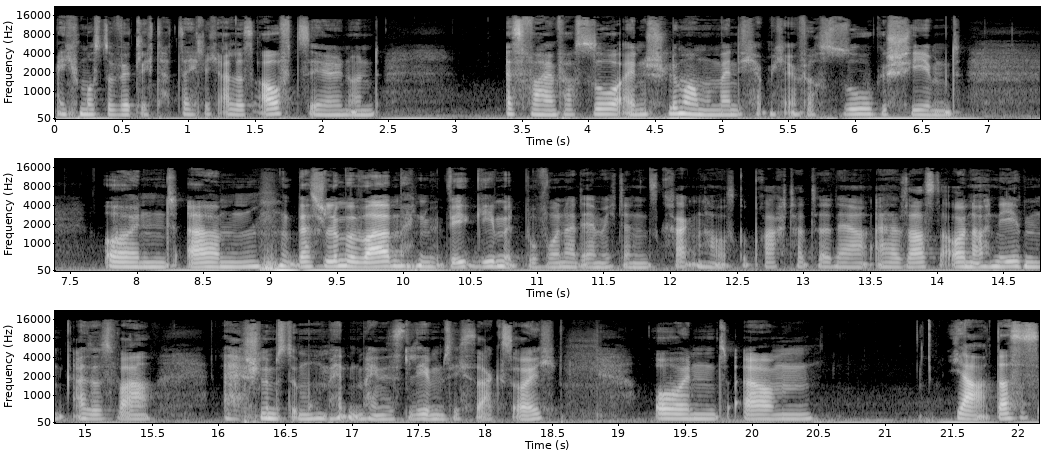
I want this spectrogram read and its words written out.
ich musste wirklich tatsächlich alles aufzählen und es war einfach so ein schlimmer Moment. Ich habe mich einfach so geschämt. Und ähm, das Schlimme war, mein WG-Mitbewohner, der mich dann ins Krankenhaus gebracht hatte, der äh, saß da auch noch neben. Also es war äh, schlimmste Moment meines Lebens, ich sag's euch. Und ähm, ja, das ist,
